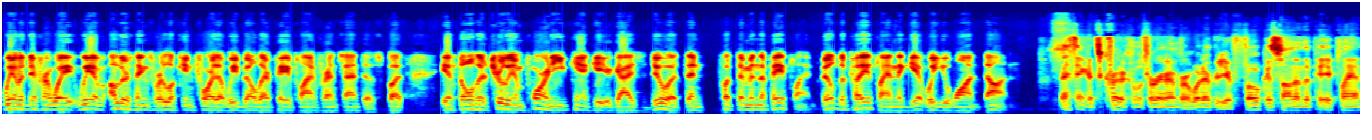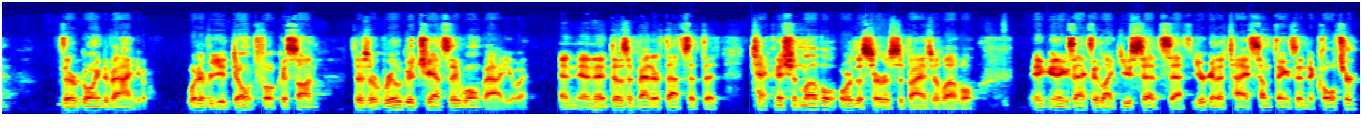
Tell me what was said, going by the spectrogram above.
we have a different way. We have other things we're looking for that we build our pay plan for incentives. But if those are truly important, you can't get your guys to do it, then put them in the pay plan. Build the pay plan to get what you want done. I think it's critical to remember whatever you focus on in the pay plan, they're going to value. Whatever you don't focus on, there's a real good chance they won't value it. And, and it doesn't matter if that's at the technician level or the service advisor level. And exactly like you said, Seth, you're going to tie some things into culture,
